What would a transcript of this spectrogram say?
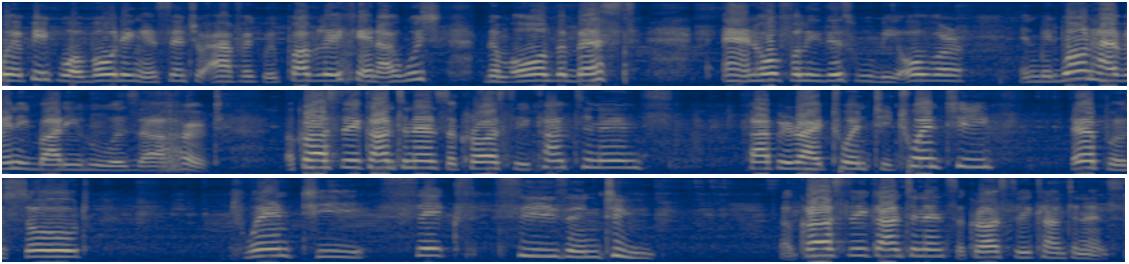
where people are voting in Central African Republic, and I wish them all the best. And hopefully this will be over, and we won't have anybody who is uh, hurt. Across the continents, across the continents. Copyright 2020, episode 26, season 2. Across three continents, across three continents.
